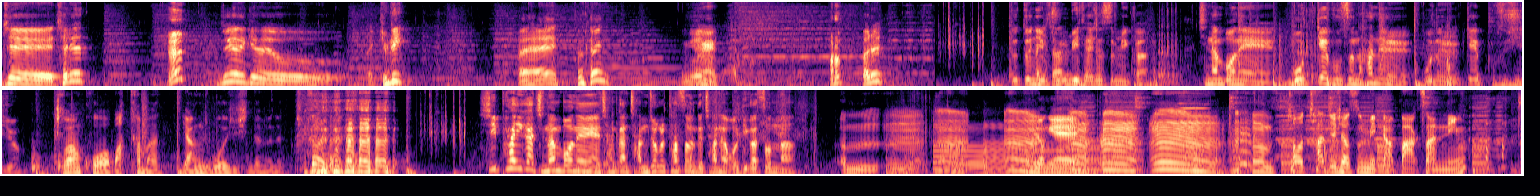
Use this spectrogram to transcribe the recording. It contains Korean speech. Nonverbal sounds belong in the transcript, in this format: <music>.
전체 차렷! 넷! 누구에게요. 경리 에헤이 흥흥! 네. 바로! 뚜뚜님 알겠습니다. 준비되셨습니까? 지난번에 못 깨 부순 하늘 오늘 깨 부수시죠? 주황코어 막타만 최선을 다해 <laughs> 시파이가 지난번에 잠깐 잠적을 탔었는데 자네 어디 갔었나? 음, 음, 음, 해명해 음, 음, 음, 저 찾으셨습니까 박사님?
